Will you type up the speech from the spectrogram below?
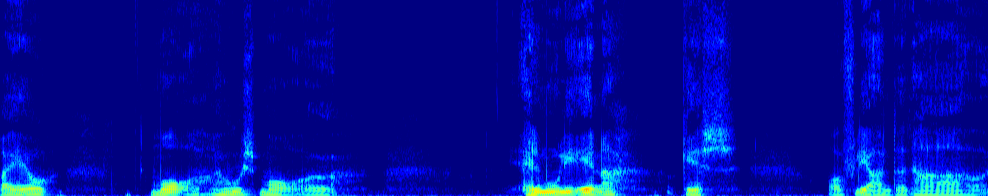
ræve, mor, husmor, øh, alle mulige ender, gæs og flere andre har, og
